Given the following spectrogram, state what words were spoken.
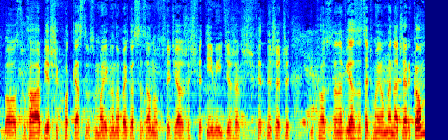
bo słuchała pierwszych podcastów z mojego nowego sezonu, stwierdziła, że świetnie mi idzie, że świetne rzeczy i postanowiła zostać moją menadżerką.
